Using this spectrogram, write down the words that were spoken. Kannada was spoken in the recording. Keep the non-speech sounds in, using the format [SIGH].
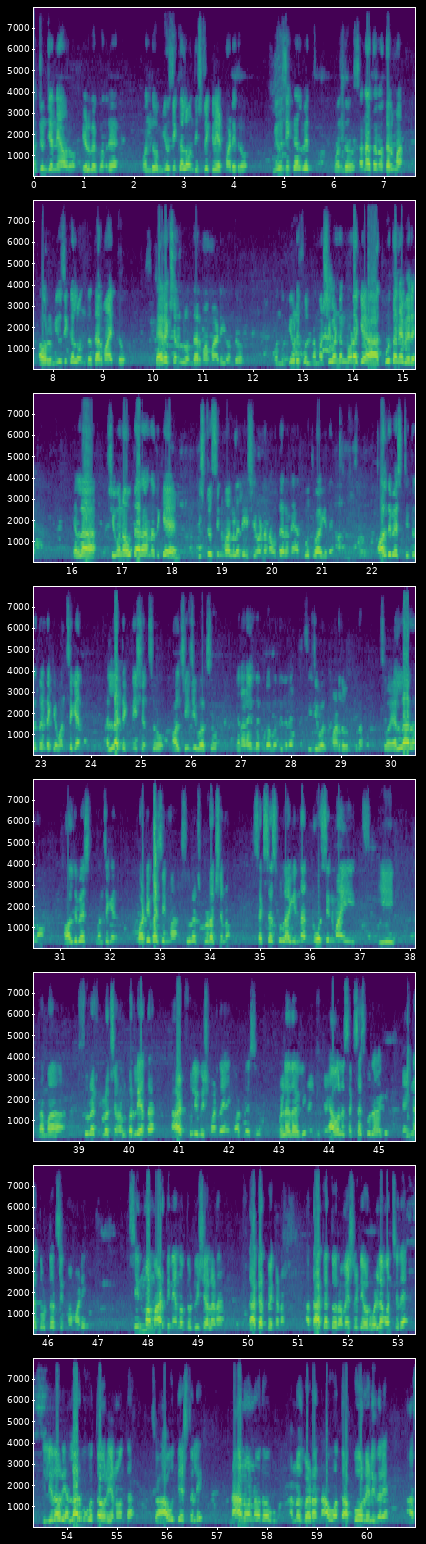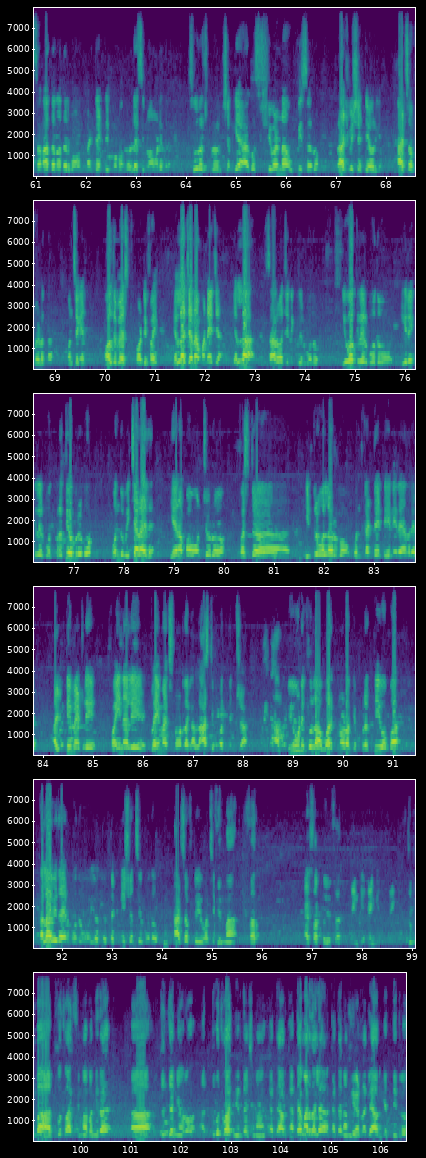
ಅರ್ಜುನ್ ಜನ್ಯ ಅವರು ಹೇಳ್ಬೇಕು ಅಂದ್ರೆ ಒಂದು ಮ್ಯೂಸಿಕಲ್ ಒಂದು ಹಿಸ್ಟ್ರಿ ಕ್ರಿಯೇಟ್ ಮಾಡಿದ್ರು. ಮ್ಯೂಸಿಕಲ್ ವಿತ್ ಒಂದು ಸನಾತನ ಧರ್ಮ. ಅವ್ರ ಮ್ಯೂಸಿಕಲ್ ಒಂದು ಧರ್ಮ ಇತ್ತು. ಡೈರೆಕ್ಷನ್ ಒಂದು ಧರ್ಮ ಮಾಡಿ ಒಂದು ಒಂದು ಬ್ಯೂಟಿಫುಲ್ ನಮ್ಮ ಶಿವಣ್ಣನ ನೋಡಕ್ಕೆ ಆ ಅದ್ಭುತನೇ ಬೇರೆ. ಎಲ್ಲ ಶಿವನ ಅವತಾರ ಅನ್ನೋದಕ್ಕೆ ಇಷ್ಟು ಸಿನಿಮಾಗಳಲ್ಲಿ ಶಿವಣ್ಣನ ಅವತಾರನೇ ಅದ್ಭುತವಾಗಿದೆ. ಆಲ್ ದಿ ಬೆಸ್ಟ್ ಚಿತ್ರತಂಡಕ್ಕೆ ಒನ್ಸ್ ಅಗೇನ್ ಎಲ್ಲ technicians all C G works ಕನ್ನಡದಿಂದ ಕೂಡ ಬಂದಿದ್ದಾರೆ. ಸಿ ಜಿ ವರ್ಕ್ ಮಾಡಿದವರು ಕೂಡ. ಸೊ ಎಲ್ಲರೂ all the best once again forty five cinema Suraj production successful ಆಗಿ ಇನ್ನ ನೂರ್ ಸಿನಿಮಾ ಈ ಈ ನಮ್ಮ ಸೂರಜ್ ಪ್ರೊಡಕ್ಷನ್ ಅಲ್ಲಿ ಬರ್ಲಿ ಅಂತ ಹಾರ್ಟ್ಫುಲ್ಲಿ ವಿಶ್ ಮಾಡ್ತಾ ಇದ್ದೀನಿ. ಗಾಡ್ ಬ್ಲೆಸ್ ಯು ಒಳ್ಳೇದಾಗ್ಲಿ. ಯಾವಾಗಲೂ ಸಕ್ಸಸ್ಫುಲ್ ಆಗಿ ಇನ್ನ ದೊಡ್ಡ ದೊಡ್ಡ ಸಿನಿಮಾ ಮಾಡಿ. ಸಿನಿಮಾ ಮಾಡ್ತೀನಿ ಅನ್ನೋ ದೊಡ್ಡ ವಿಷಯ ಅಲ್ಲಣ್ಣ. ತಾಕತ್ ಬೇಕಣ್ಣ. ಆ ತಾಕತ್ತು ರಮೇಶ್ ರೆಡ್ಡಿ ಅವ್ರು ಒಳ್ಳೆ ಮನ್ಸಿದೆ. ಇಲ್ಲಿರೋರು ಎಲ್ಲಾರ್ಗೂ ಗೊತ್ತು ಅವ್ರು ಏನು ಅಂತ. ಸೊ ಆ ಉದ್ದೇಶದಲ್ಲಿ ನಾನು ಅನ್ನೋದು ಅನ್ನೋದು ಬೇಡ. ನಾವು ಅಂತ ಅಪ್ಪು ಅವ್ರು ಹೇಳಿದ್ದಾರೆ. ಆ ಸನಾತನ ಧರ್ಮ ಒಂದು ಕಂಟೆಂಟ್ ಇಟ್ಕೊಂಡು ಒಂದು ಒಳ್ಳೆ ಸಿನಿಮಾ ಮಾಡಿದ್ರೆ ಸೂರಜ್ ಪ್ರೊಡಕ್ಷನ್ಗೆ ಹಾಗೂ ಶಿವಣ್ಣ ಉಪ್ಪಿ ಸರ್ ರಾಜ್ವಿ ಶೆಟ್ಟಿ ಅವರಿಗೆ ಹ್ಯಾಟ್ಸ್ ಆಫ್ ಹೇಳುತ್ತಾ once again all the best forty five ಎಲ್ಲ ಜನ, ಮನೆ ಜ, ಎಲ್ಲ ಸಾರ್ವಜನಿಕರು ಇರ್ಬೋದು, ಯುವಕರು ಇರ್ಬೋದು, ಹಿರಿಕರು ಇರ್ಬೋದು ಪ್ರತಿಯೊಬ್ಬರಿಗೂ ಒಂದು ವಿಚಾರ ಇದೆ. ಏನಪ್ಪ ಒಂಚೂರು ಫಸ್ಟ್ ಇಂಟರ್ವಲ್ ಅವ್ರಿಗೂ ಒಂದು ಕಂಟೆಂಟ್ ಏನಿದೆ ಅಂದ್ರೆ ಅಲ್ಟಿಮೇಟ್ಲಿ ಫೈನಲಿ ಕ್ಲೈಮ್ಯಾಕ್ಸ್ ನೋಡಿದಾಗ ಲಾಸ್ಟ್ ಇಪ್ಪತ್ತು ನಿಮಿಷ, ಆ ಬ್ಯೂಟಿಫುಲ್ ಆ ವರ್ಕ್ ನೋಡೋಕೆ ಪ್ರತಿಯೊಬ್ಬ ಕಲಾವಿದ ಇರ್ಬೋದು, ಇವತ್ತು ಟೆಕ್ನಿಷಿಯನ್ಸ್ ಇರ್ಬೋದು hats off to you once cinema, sir. Hats off to you sir thank you thank you ತುಂಬಾ ಅದ್ಭುತವಾಗಿ ಸಿನಿಮಾ ಬಂದಿದೆ. ಅರ್ಜುನ್ ಜನ್ಯ ಅವರು ಅದ್ಭುತವಾಗಿ ನಿರ್ದೇಶನ, ಕತೆ, ಅವ್ರ ಕತೆ ಮಾಡಿದಾಗಲೇ, ಅವ್ರ ಕತೆ ನಮ್ಗೆ ಹೇಳ್ದಾಗ್ಲೇ ಅವ್ರು ಗೆದ್ದಿದ್ರು.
